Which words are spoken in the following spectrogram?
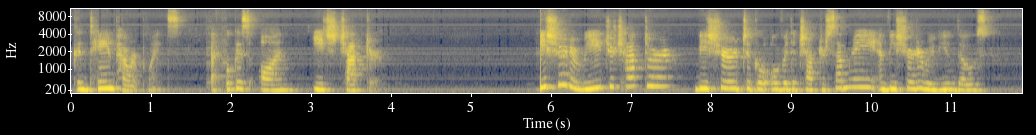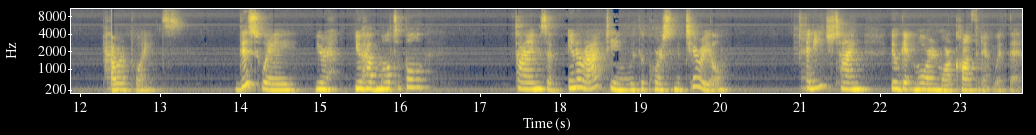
contain PowerPoints that focus on each chapter. Be sure to read your chapter, be sure to go over the chapter summary, and be sure to review those PowerPoints. This way, you you have multiple times of interacting with the course material, and each time you'll get more and more confident with it.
